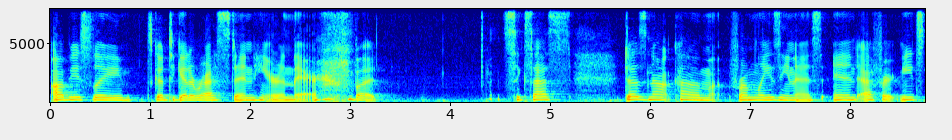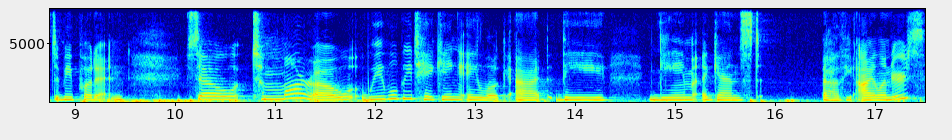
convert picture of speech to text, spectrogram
obviously it's good to get a rest in here and there, but success does not come from laziness and effort needs to be put in. So, tomorrow we will be taking a look at the game against uh, the Islanders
